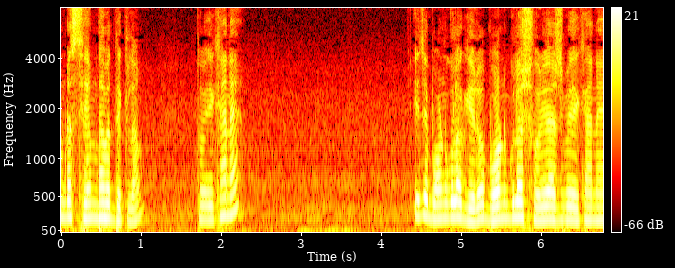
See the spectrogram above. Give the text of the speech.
আমরা সেমভাবে দেখলাম। তো এখানে এই যে বন্ডগুলো গেল বন্ডগুলো সরে আসবে এখানে।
